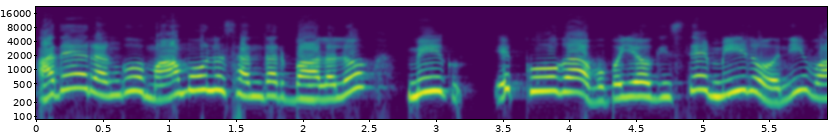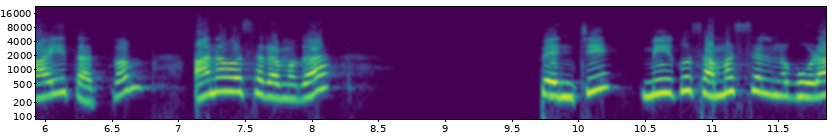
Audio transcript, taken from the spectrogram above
అదే రంగు మామూలు సందర్భాలలో మీకు ఎక్కువగా ఉపయోగిస్తే మీలోని వాయుతత్వం అనవసరముగా పెంచి మీకు సమస్యలను కూడా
